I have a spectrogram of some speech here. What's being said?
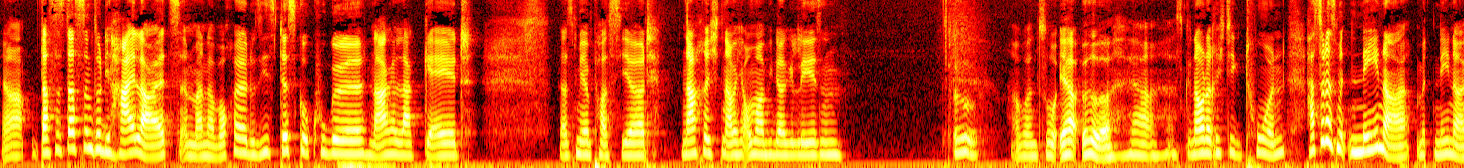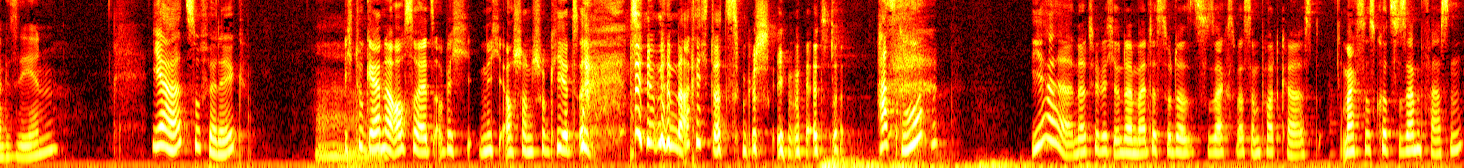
Ja, das, ist, das sind so die Highlights in meiner Woche. Du siehst Disco-Kugel, Nagellackgate. Das ist mir passiert. Nachrichten habe ich auch mal wieder gelesen. Oh. Aber und so, ja, äh, ja, das ist genau der richtige Ton. Hast du das mit Nena, mit Nena gesehen? Ja, zufällig. Ich tue gerne auch so, als ob ich nicht auch schon schockiert dir eine Nachricht dazu geschrieben hätte. Hast du? Ja, natürlich. Und dann meintest du, dass du sagst was im Podcast. Magst du es kurz zusammenfassen?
